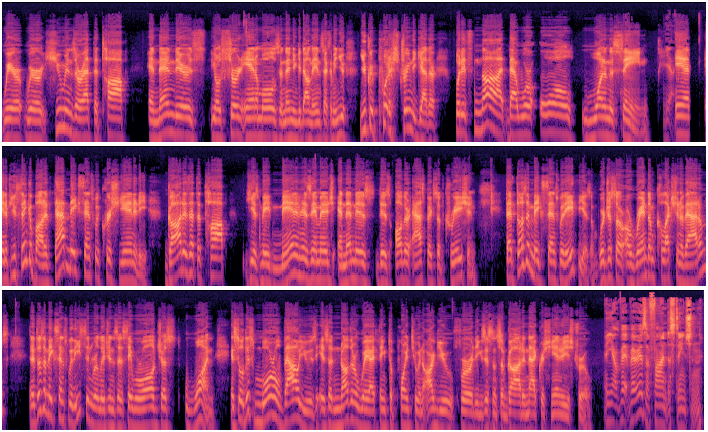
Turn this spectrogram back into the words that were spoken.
where where humans are at the top and then there's you know certain animals and then you get down to insects i mean you you could put a string together but it's not that we're all one and the same yeah and and if you think about it that makes sense with christianity god is at the top he has made man in his image and then there's there's other aspects of creation that doesn't make sense with atheism. We're just a, a random collection of atoms. And it doesn't make sense with Eastern religions that say we're all just one. And so this moral values is another way, I think, to point to and argue for the existence of God and that Christianity is true. And, you know, there is a fine distinction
